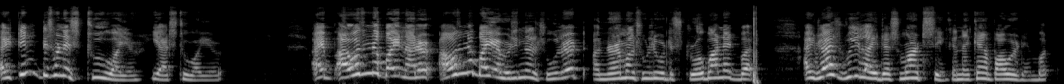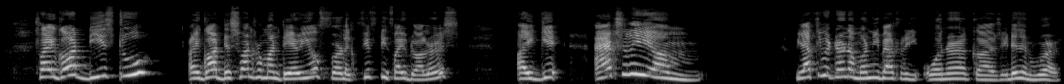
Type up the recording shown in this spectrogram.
I think this one is two wire. Yeah, it's two wire. I, I was gonna buy another, I was gonna buy original TrueAlert, a normal TrueAlert with a strobe on it, but I just realized they're smart sync and I can't power them. But so I got these two. I got this one from Ontario for like fifty five dollars. I get actually um we actually returned the money back to the owner because it doesn't work.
